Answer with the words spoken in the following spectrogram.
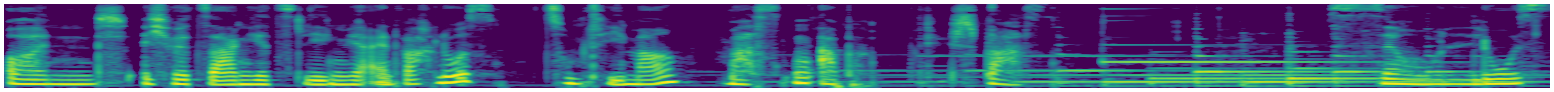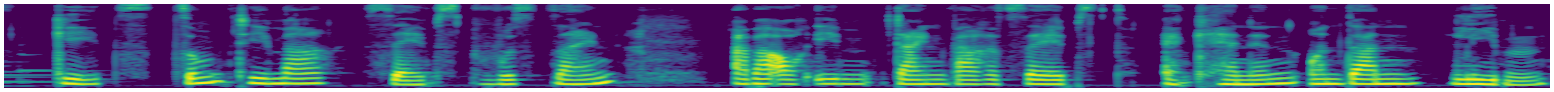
Und ich würde sagen, jetzt legen wir einfach los zum Thema Masken ab. Viel Spaß! So, los geht's zum Thema Selbstbewusstsein, aber auch eben dein wahres Selbst erkennen und dann leben.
